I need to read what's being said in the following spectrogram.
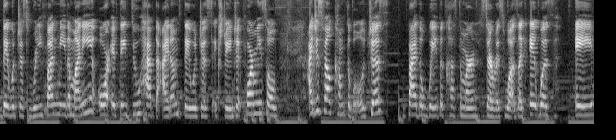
they would just refund me the money or if they do have the items, they would just exchange it for me. So I just felt comfortable. Just by the way the customer service was. Like it was a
